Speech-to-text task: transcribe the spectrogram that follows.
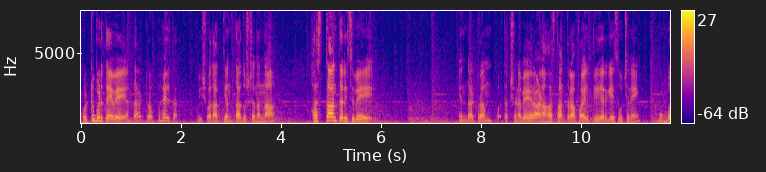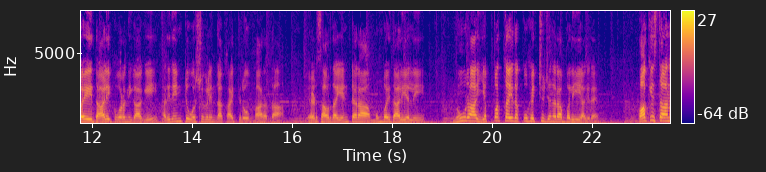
ಕೊಟ್ಟು ಬಿಡ್ತೇವೆ ಅಂತ ಟ್ರಂಪ್ ಹೇಳ್ತಾರೆ. ವಿಶ್ವದ ಅತ್ಯಂತ ದುಷ್ಟನನ್ನ ಹಸ್ತಾಂತರಿಸುವೆ ಎಂದ ಟ್ರಂಪ್. ತಕ್ಷಣವೇ ರಾಣಾ ಹಸ್ತಾಂತರ ಫೈಲ್ ಕ್ಲಿಯರ್ಗೆ ಸೂಚನೆ. ಮುಂಬೈ ದಾಳಿಕೋರನಿಗಾಗಿ ಹದಿನೆಂಟು ವರ್ಷಗಳಿಂದ ಕಾಯ್ತಿರೋ ಭಾರತ. ಎರಡ್ ಸಾವಿರದ ಎಂಟರ ಮುಂಬೈ ದಾಳಿಯಲ್ಲಿ ನೂರ ಎಪ್ಪತ್ತೈದಕ್ಕೂ ಹೆಚ್ಚು ಜನರ ಬಲಿಯಾಗಿದೆ. ಪಾಕಿಸ್ತಾನ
